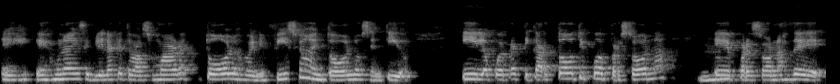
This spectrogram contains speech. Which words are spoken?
Es, una disciplina que te va a sumar todos los beneficios en todos los sentidos y lo puede practicar todo tipo de personas, eh, personas de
